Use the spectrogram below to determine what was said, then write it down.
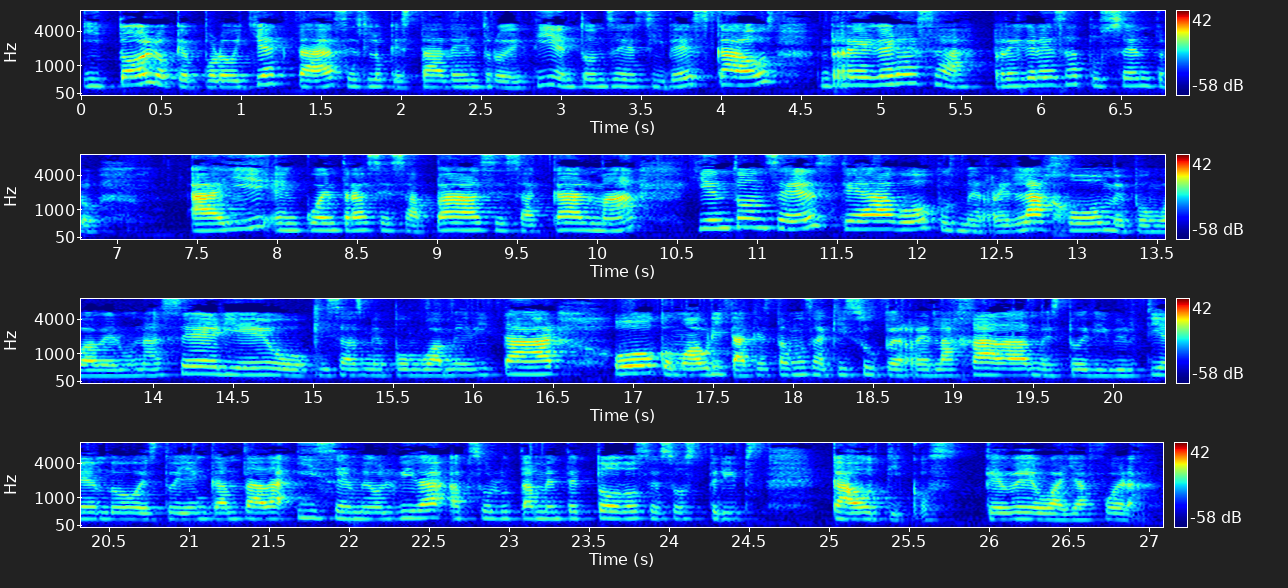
y todo lo que proyectas es lo que está dentro de ti. Entonces, si ves caos, regresa, regresa a tu centro. Ahí encuentras esa paz, esa calma y entonces, ¿qué hago? Pues me relajo, me pongo a ver una serie o quizás me pongo a meditar o como ahorita que estamos aquí súper relajadas, me estoy divirtiendo, estoy encantada y se me olvida absolutamente todos esos trips caóticos que veo allá afuera.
